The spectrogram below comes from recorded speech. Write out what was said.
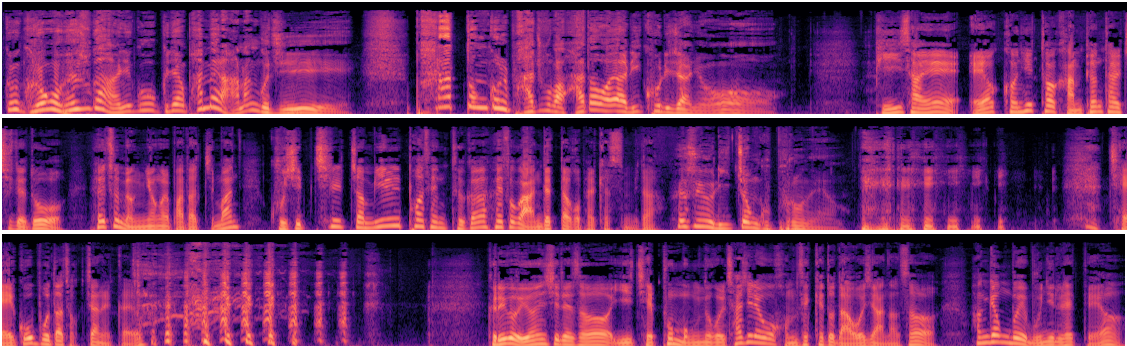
그럼 그런 거 회수가 아니고 그냥 판매를 안 한 거지. 팔았던 걸 가지고 받아와야 리콜이잖요. B사의 에어컨 히터 간편 탈취돼도 회수 명령을 받았지만 97.1%가 회수가 안 됐다고 밝혔습니다. 회수율 2.9%네요. 재고보다 적지 않을까요? 그리고 의원실에서 이 제품 목록을 찾으려고 검색해도 나오지 않아서 환경부에 문의를 했대요.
